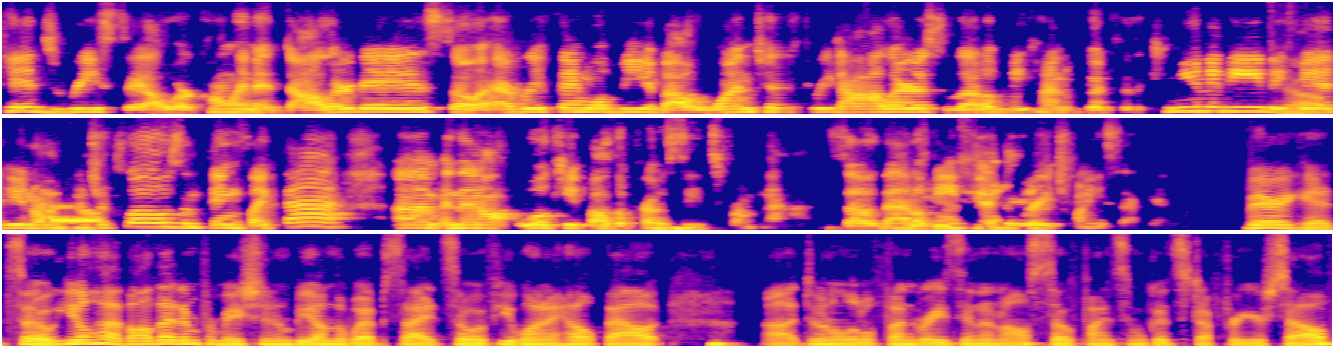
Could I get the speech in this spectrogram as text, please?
kids resale. We're calling it Dollar Days. So everything will be about one to three dollars. So that'll be kind of good for the community to Yeah. get, you know, a bunch of clothes and things like that. Um, and then I'll, we'll keep all the proceeds from that. So that'll be February 22nd. Very good. So you'll have all that information and be on the website. So if you want to help out uh, doing a little fundraising and also find some good stuff for yourself,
